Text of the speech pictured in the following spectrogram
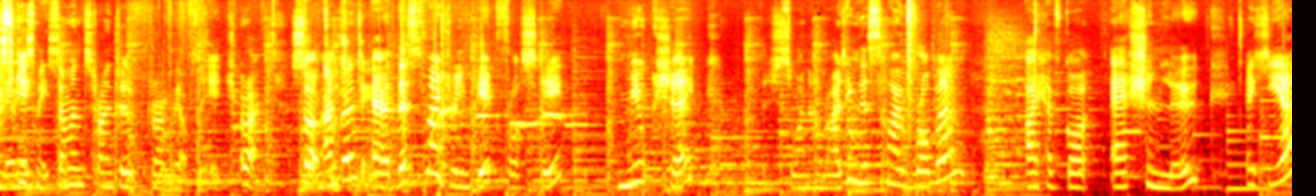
Excuse me, someone's trying to drive me off the edge. All right, so I'm going to add. This is my dream pet, Frosty, Milkshake. This is the one I'm riding. This is my Robin. I have got Ash and Luke here.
